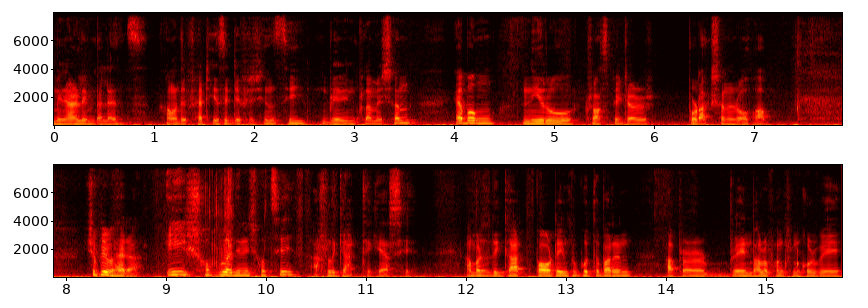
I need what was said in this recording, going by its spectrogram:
মিনারেল ইমব্যালেন্স আমাদের fatty acid deficiency brain inflammation এবং নিউরো ট্রান্সমিটার প্রোডাকশনের অভাব। সুপ্রিয় ভাইরা, এই সবগুলো জিনিস হচ্ছে আসলে গাট থেকে আসে। আমরা যদি গাট পাওয়ারটা ইমপ্রুভ করতে পারেন, আপনার ব্রেন ভালো ফাংশন করবে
